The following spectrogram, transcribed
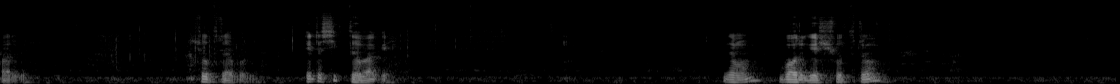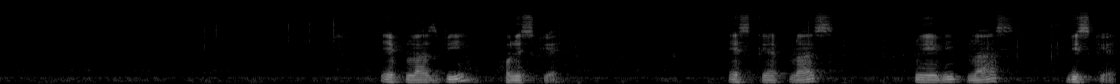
পারবে। সূত্রাবলী এটা শিখতে হবে আগে। যেমন বর্গের সূত্র। A plus B whole square. A square plus two A B plus B square.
